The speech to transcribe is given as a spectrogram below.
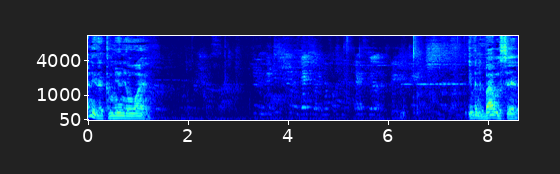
I need a communion wine. Even the Bible said,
